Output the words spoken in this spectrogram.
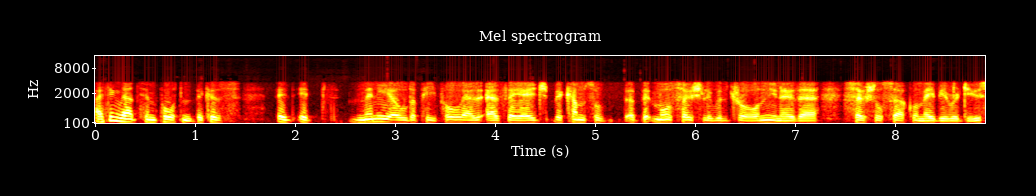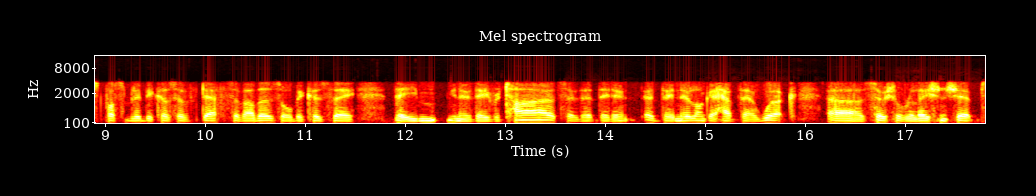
I think that's important because it, it many older people, as, as, they age, become sort of a bit more socially withdrawn. You know, their social circle may be reduced, possibly because of deaths of others, or because they, they, you know, they retire, so that they don't, uh, they no longer have their work uh, social relationships.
